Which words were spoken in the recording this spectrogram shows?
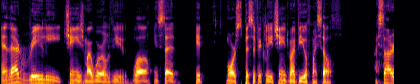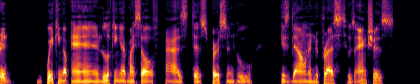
And that really changed my worldview. Well, instead, it more specifically changed my view of myself. I started waking up and looking at myself as this person who is down and depressed, who's anxious.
